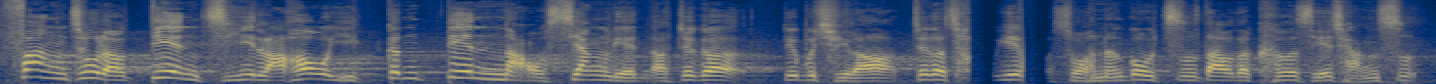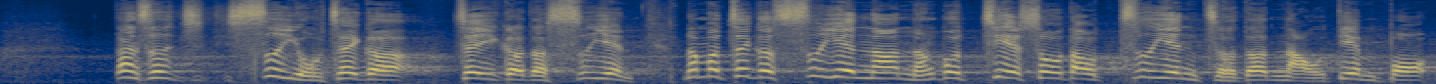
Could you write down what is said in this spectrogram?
放入了电极，然后以跟电脑相连啊。这个对不起了，这个超越我所能够知道的科学常识。但是是有这个这个的试验。那么这个试验呢，能够接受到志愿者的脑电波。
